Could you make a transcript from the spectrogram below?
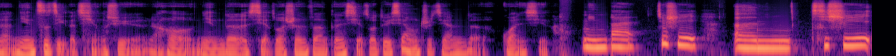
呃您自己的情绪，然后您的写作身份跟写作对象之间的关系呢？明白，就是嗯，其实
